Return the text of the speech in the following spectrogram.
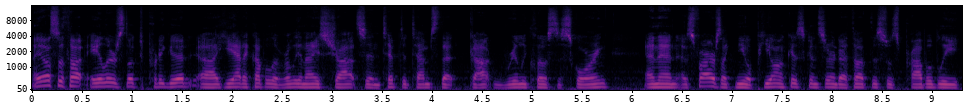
I also thought Ehlers looked pretty good. Uh, he had a couple of really nice shots and tipped attempts that got really close to scoring. And then, as far as like Neal Pionk is concerned, I thought this was probably,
